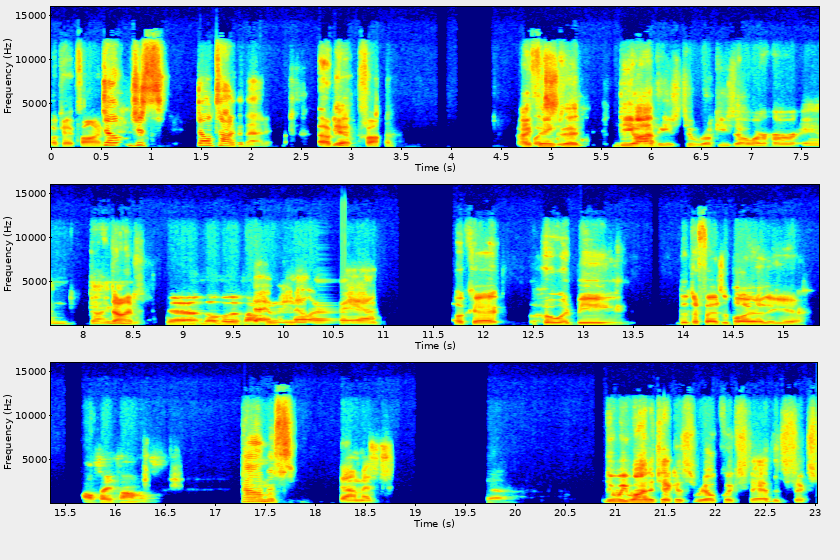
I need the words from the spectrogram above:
Okay, fine. Don't just don't talk about it. Okay, Yeah. fine. I Let's think see. that the obvious two rookies though are her and Diamond. Diamond. Yeah, those are the top Diamond two. Miller, yeah. Okay, who would be the defensive player of the year? I'll say Thomas. Thomas. Thomas. Yeah. Do we want to take a real quick stab at sixth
